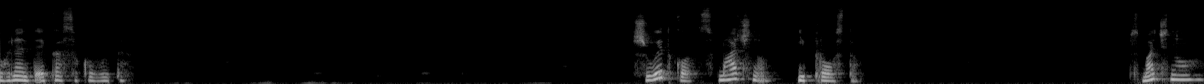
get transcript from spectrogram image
Погляньте, яка соковита. Швидко, смачно і просто. Смачного!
